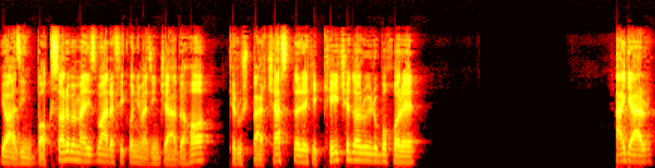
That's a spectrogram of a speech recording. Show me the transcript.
یا از این box ها رو به مریض معرفی کنیم از این جعبه ها که روش برچسب داره که کی چه دارویی رو بخوره. اگر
